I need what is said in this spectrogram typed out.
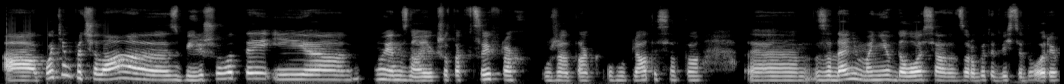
А потім почала е, збільшувати, і е, ну я не знаю, якщо так в цифрах уже так углублятися, то е, за день мені вдалося заробити 200 доларів.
